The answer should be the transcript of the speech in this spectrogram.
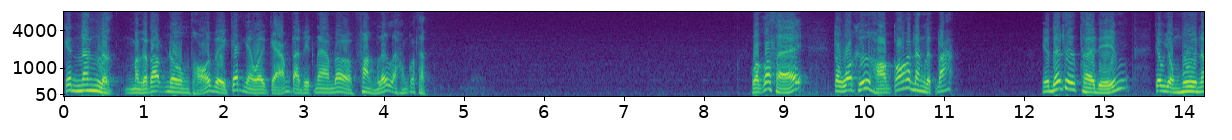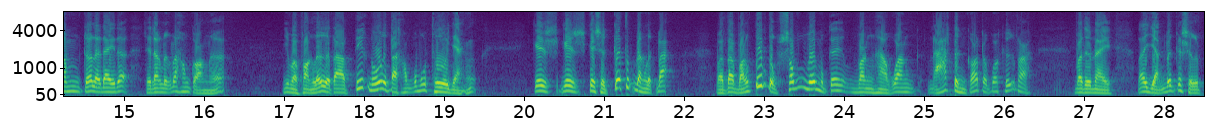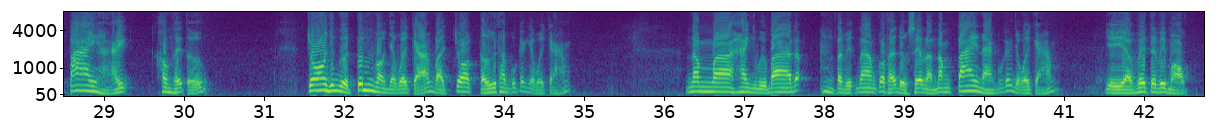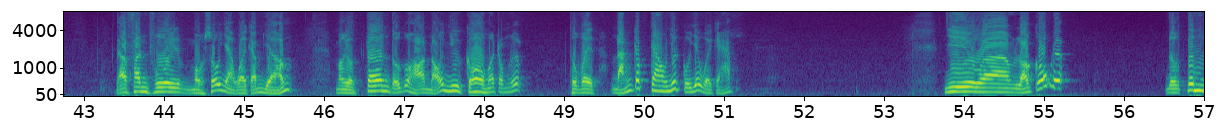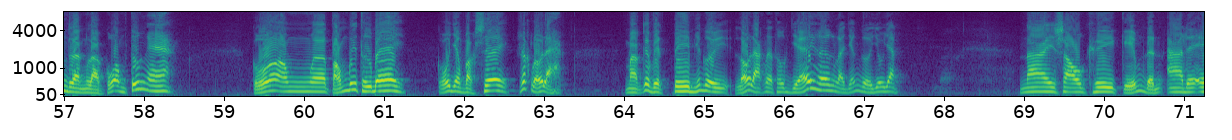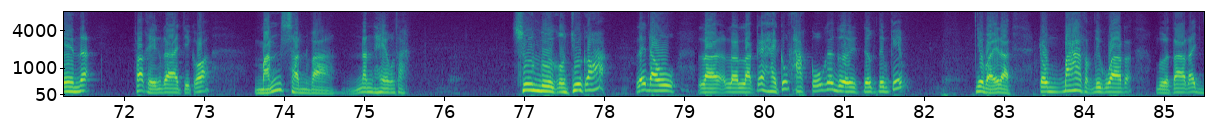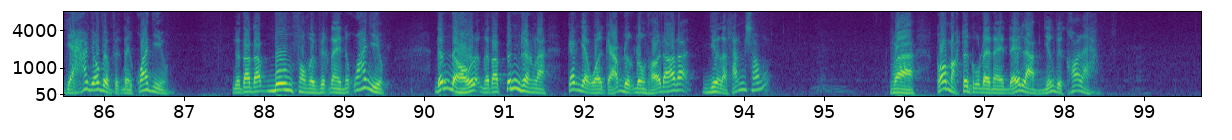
Cái năng lực mà người ta đồn thổi về các nhà ngoại cảm tại Việt Nam đó là phần lớn là không có thật. Và có thể trong quá khứ họ có cái năng lực đó. Nhưng đến cái thời điểm trong vòng 10 năm trở lại đây đó, thì năng lực đó không còn nữa. Nhưng mà phần lớn người ta, tiếc nuối người ta không có muốn thừa nhận cái cái cái sự kết thúc năng lực đó. Và ta vẫn tiếp tục sống với một cái vần hào quang đã từng có trong quá khứ thôi và điều này nó dẫn đến cái sự tai hại không thể tưởng. Cho những người tin vào nhà ngoại cảm và cho tự thân của các nhà ngoại cảm. Năm à, 2013 đó tại Việt Nam có thể được xem là năm tai nạn của các nhà ngoại cảm. Vì à, VTV1 đã phanh phui một số nhà ngoại cảm dởm mặc dù tên tuổi của họ nổi như cồn ở trong nước thuộc về đẳng cấp cao nhất của giới ngoại cảm. Nhiều uh, lọ cốt đó được tin rằng là của ông tướng A, của ông ờ, tổng bí thư B, của nhân vật C, rất lỗi lạc. Mà cái việc tìm những người lỗi lạc là thường dễ hơn là những người vô danh. Nay sau khi kiểm định ADN á, phát hiện ra chỉ có mảnh sành và nanh heo thôi. Xương người còn chưa có. Lấy đâu là là là cái hài cốt thật của cái người được tìm kiếm. Như vậy là trong ba thập niên qua đó người ta đã giả dối về việc này quá nhiều. Người ta đã buông phòng về việc này nó quá nhiều. Đến độ người ta tin rằng là các nhà ngoại cảm được đồn thổi đó đó như là thánh sống. Và có mặt trên cuộc đời này để làm những việc khó làm.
